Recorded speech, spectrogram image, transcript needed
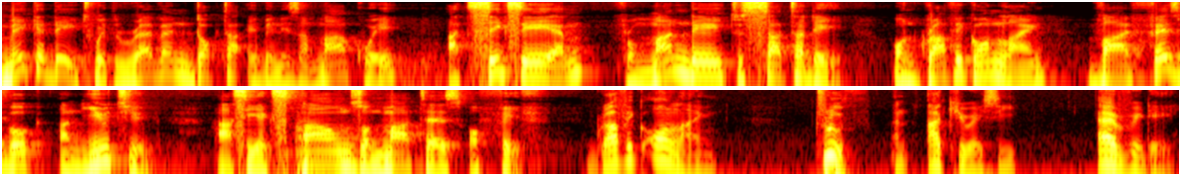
Make a date with Reverend Dr. Ebenezer Markwei at 6 a.m. from Monday to Saturday on Graphic Online via Facebook and YouTube as he expounds on matters of faith. Graphic Online, truth and accuracy every day.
